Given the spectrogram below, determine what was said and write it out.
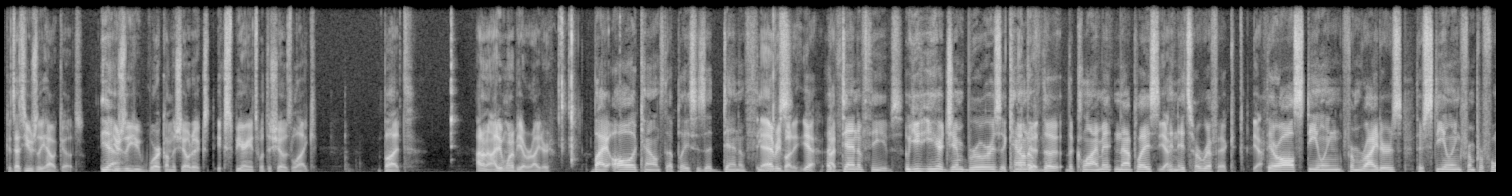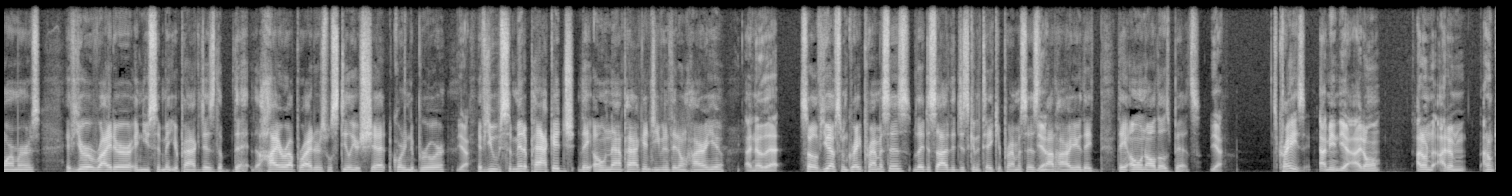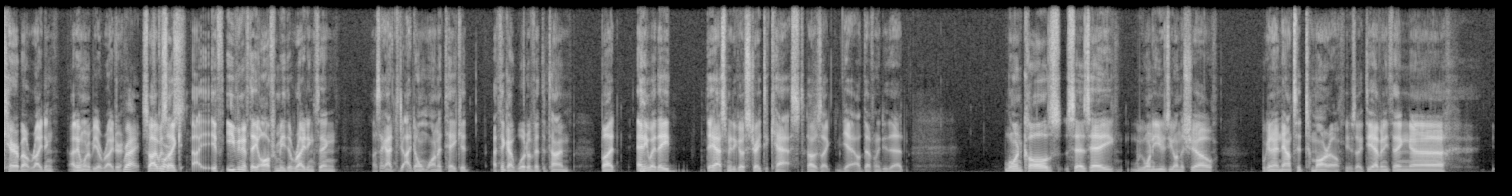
because that's usually how it goes. Yeah. Usually you work on the show to ex- experience what the show's like. But I don't know. I didn't want to be a writer. By all accounts, that place is a den of thieves. Everybody, yeah. A I've- den of thieves. You, you hear Jim Breuer's account of the, the climate in that place, Yeah. and it's horrific. Yeah. They're all stealing from writers, they're stealing from performers, if you're a writer and you submit your packages, the, the the higher up writers will steal your shit, according to Brewer. Yeah, If you submit a package, they own that package, even if they don't hire you. I know that. So if you have some great premises, they decide they're just going to take your premises Yeah. and not hire you. They they own all those bits. Yeah, It's crazy. I mean, yeah, I don't, I don't, I don't, I don't care about writing. I didn't want to be a writer. Right, So I was course. like, if even if they offer me the writing thing, I was like, I, I don't want to take it. I think I would have at the time, but anyway, they they asked me to go straight to cast. So I was like, yeah, I'll definitely do that. Lorne calls, says, hey, we want to use you on the show. We're gonna announce it tomorrow. He was like, do you have anything uh,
